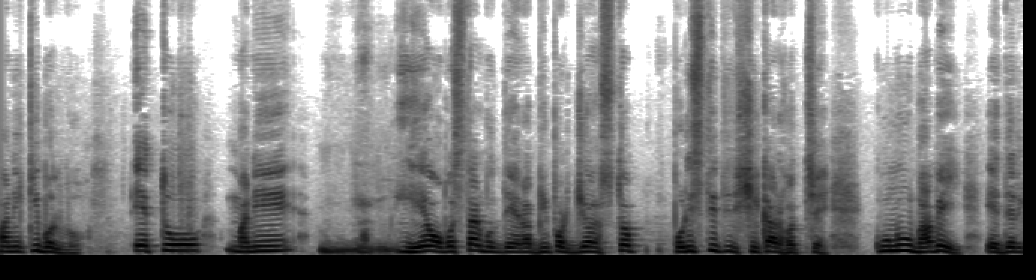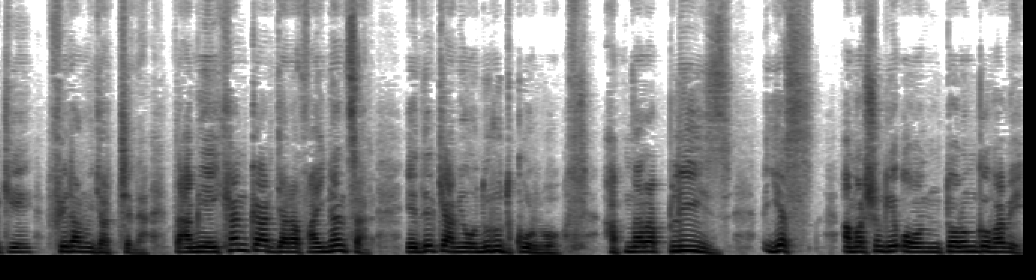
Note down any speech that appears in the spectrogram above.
মানে কি বলব, এত মানে ইয়ে অবস্থার মধ্যে এরা বিপর্যস্ত পরিস্থিতির শিকার হচ্ছে। কোনোভাবেই এদেরকে ফেরানো যাচ্ছে না। তা আমি এইখানকার যারা ফাইন্যান্সার, এদেরকে আমি অনুরোধ করব, আপনারা প্লিজ ইয়েস আমার সঙ্গে অন্তরঙ্গভাবে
